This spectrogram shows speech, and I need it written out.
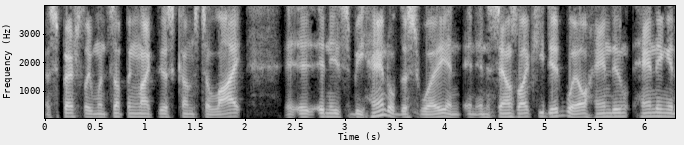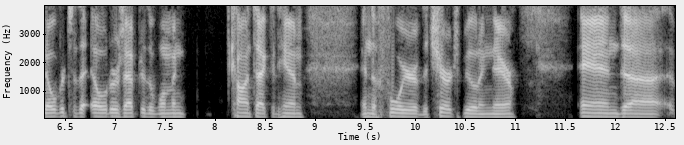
especially when something like this comes to light. It, it needs to be handled this way, and, and, and, it sounds like he did well, handing, handing it over to the elders after the woman contacted him in the foyer of the church building there. And, uh,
